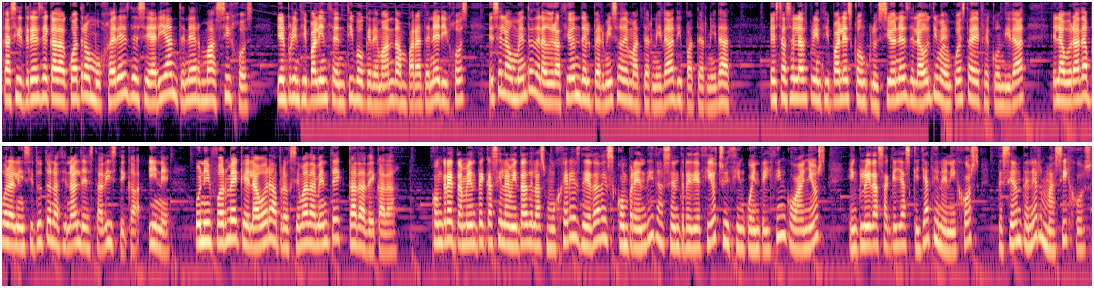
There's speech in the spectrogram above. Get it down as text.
Casi tres de cada cuatro mujeres desearían tener más hijos, y el principal incentivo que demandan para tener hijos es el aumento de la duración del permiso de maternidad y paternidad. Estas son las principales conclusiones de la última encuesta de fecundidad elaborada por el Instituto Nacional de Estadística, INE, un informe que elabora aproximadamente cada década. Concretamente, casi la mitad de las mujeres de edades comprendidas entre 18 y 55 años, incluidas aquellas que ya tienen hijos, desean tener más hijos.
